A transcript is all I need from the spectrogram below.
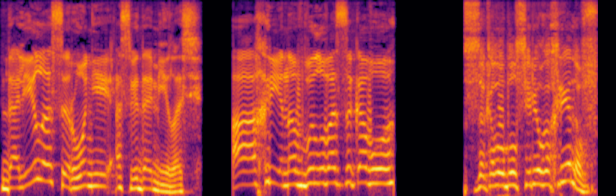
Далила с иронией осведомилась. «А Хренов был у вас за кого?» «За кого был Серега Хренов?»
